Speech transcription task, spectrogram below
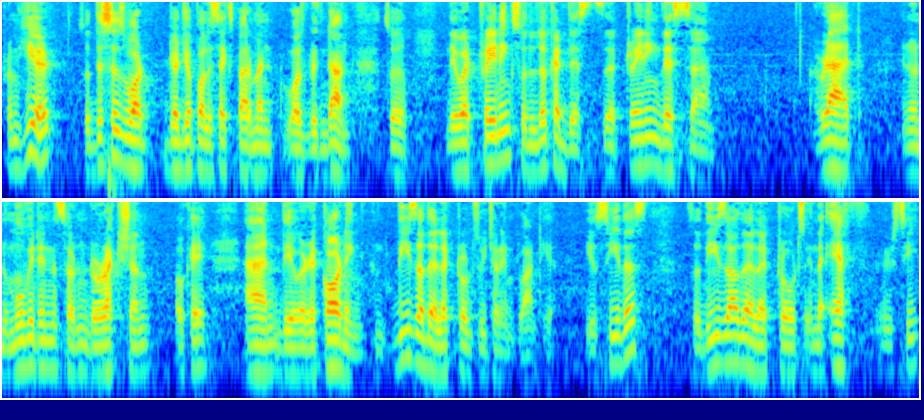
From here, so this is what Georgopoulos experiment was being done. So, they were training. So, look at this, They're training this uh, rat, you know, to move it in a certain direction, okay, and they were recording. These are the electrodes which are implanted here. You see this? So, these are the electrodes in the F, you see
